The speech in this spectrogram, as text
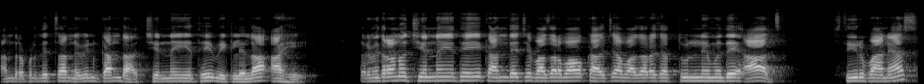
आंध्र प्रदेशचा नवीन कांदा चेन्नई येथे विकलेला आहे. तर मित्रांनो चेन्नई येथे कांद्याचे बाजारभाव कालच्या बाजाराच्या तुलनेमध्ये आज स्थिर पाहण्यास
